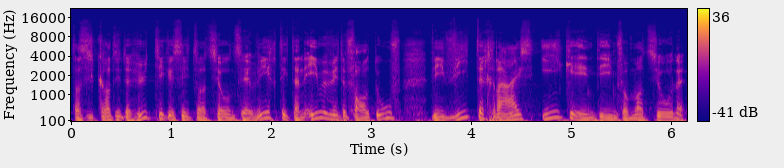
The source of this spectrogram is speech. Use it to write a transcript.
das ist gerade in der heutigen Situation sehr wichtig, denn immer wieder fällt auf, wie weit der Kreis eingehende Informationen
